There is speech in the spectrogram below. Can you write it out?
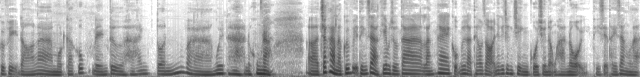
Quý vị, đó là một ca khúc đến từ Hà Anh Tuấn và Nguyên Hà đúng không nào? À, chắc hẳn là quý vị thính giả khi mà chúng ta lắng nghe cũng như là theo dõi những cái chương trình của truyền động Hà Nội thì sẽ thấy rằng là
